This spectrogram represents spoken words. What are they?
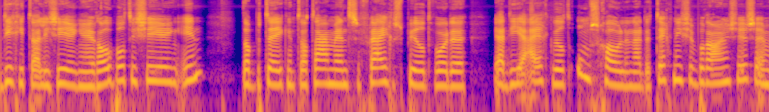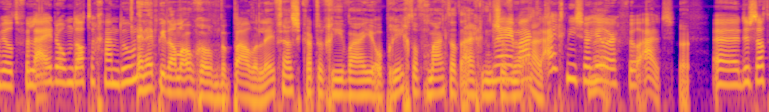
digitalisering en robotisering in. Dat betekent dat daar mensen vrijgespeeld worden ja, die je eigenlijk wilt omscholen naar de technische branches en wilt verleiden om dat te gaan doen. En heb je dan ook een bepaalde leeftijdscategorie waar je op richt of maakt dat eigenlijk niet nee, zoveel uit? Nee, maakt eigenlijk niet zo heel erg veel uit. Nee. Uh, dus dat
